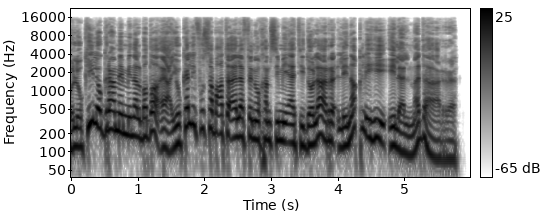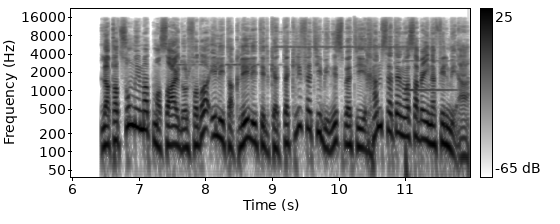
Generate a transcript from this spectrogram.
كل كيلوغرام من البضائع يكلف 7500 دولار لنقله إلى المدار. لقد صممت مصاعد الفضاء لتقليل تلك التكلفة بنسبة 75%،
